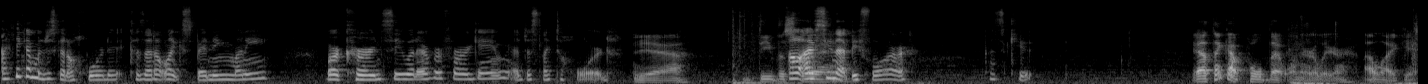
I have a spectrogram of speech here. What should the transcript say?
I think I'm just gonna hoard it because I don't like spending money or currency, whatever, for a game. I just like to hoard. Yeah. D.Va Oh, I've seen that before. That's cute. Yeah, I think I pulled that one earlier. I like it.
